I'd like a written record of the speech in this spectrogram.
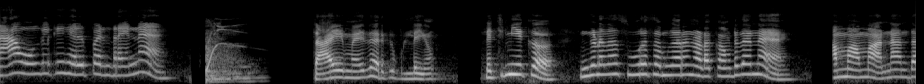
நான் உங்களுக்கு ஹெல்ப் பண்றேன் தாய் மாதிரி இருக்கு பிள்ளையும். லட்சுமி அக்கா இங்கனதான் சூரசம்ஹாரம் நடக்கும் தானே ஆமா ஆமா அண்ணா அந்த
